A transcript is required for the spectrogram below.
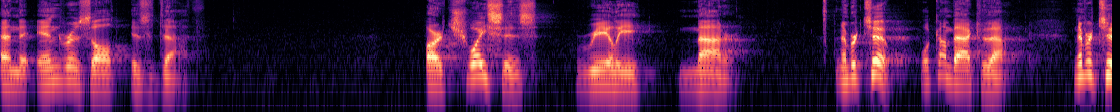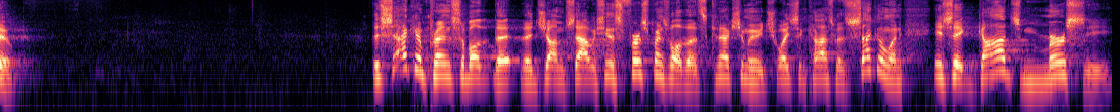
and the end result is death. Our choices really matter. Number two, we'll come back to that. Number two, the second principle that, that jumps out, we see this first principle, this connection between choice and consequence. The second one is that God's mercy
